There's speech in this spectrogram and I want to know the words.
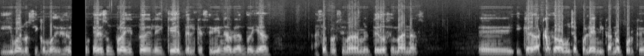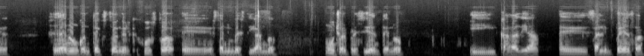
Y bueno, sí, como dije, es un proyecto de ley que, del que se viene hablando ya hace aproximadamente dos semanas eh, y que ha causado mucha polémica, ¿no? Porque se da en un contexto en el que justo eh, están investigando mucho al presidente, ¿no? Y cada día sale en prensa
